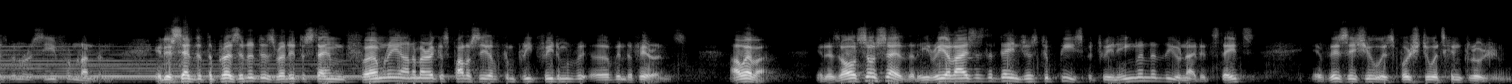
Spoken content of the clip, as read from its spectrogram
Has been received from London. It is said that the President is ready to stand firmly on America's policy of complete freedom of, of interference. However, it is also said that he realizes the dangers to peace between England and the United States if this issue is pushed to its conclusion.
